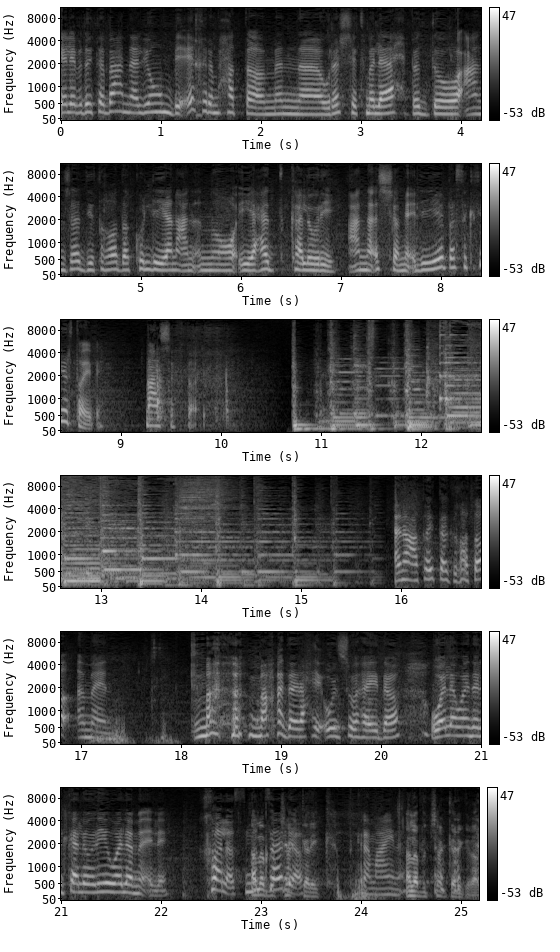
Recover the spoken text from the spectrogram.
يلي بده يتابعنا اليوم بآخر محطة من ورشة ملاح بده عن جد يتغاضى كليا عن إنه يعد كالوري. عنا أشياء مقلية بس كثير طيبة. مع الشيف طارق. أنا أعطيتك غطاء أمان. ما ما حدا رح يقول شو هيدا ولا وين الكالوري ولا مقلي. خلص أنا متصرف. بتشكرك. تكرم عينك أنا بتشكرك غدا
